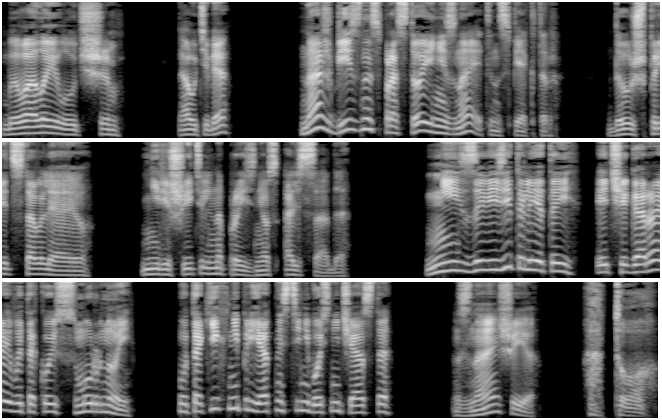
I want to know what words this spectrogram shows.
«Бывало и лучше. А у тебя?» «Наш бизнес простой и не знает, инспектор». «Да уж представляю», — нерешительно произнес Альсада. Не из-за визита ли этой Эчегараевы такой смурной? У таких неприятностей, небось, нечасто. Знаешь ее? А то.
